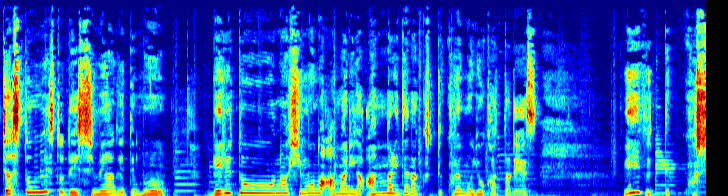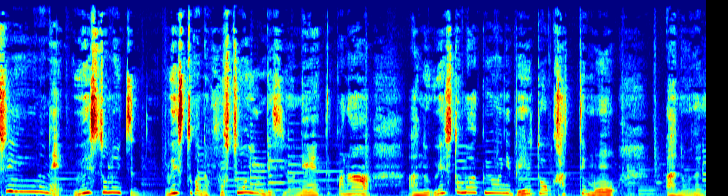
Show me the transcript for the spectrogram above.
ジャストウエストで締め上げても、ベルトの紐の余りがあんまり出なくって、これも良かったです。ウェーブって腰のね、ウエストの位置、ウエストがね、細いんですよね。だから、あの、ウエストマーク用にベルトを買っても、あの、何、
